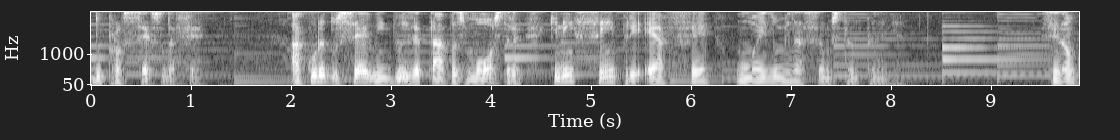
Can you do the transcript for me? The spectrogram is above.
do processo da fé. A cura do cego em duas etapas mostra que nem sempre é a fé uma iluminação instantânea, senão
